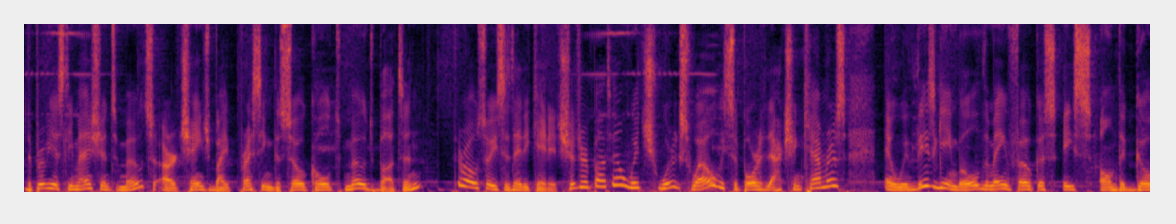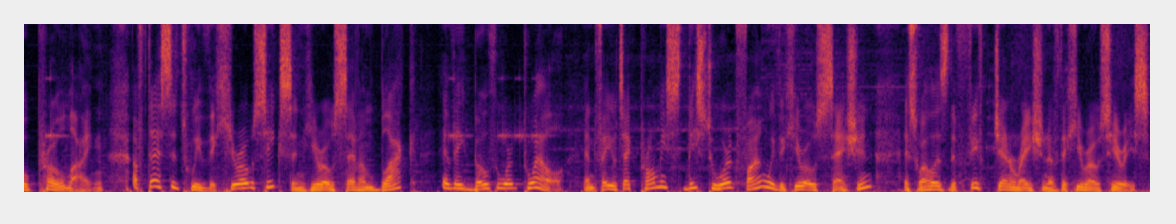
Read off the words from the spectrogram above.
The previously mentioned modes are changed by pressing the so-called mode button, there also is a dedicated shutter button, which works well with supported action cameras, and with this gimbal, the main focus is on the GoPro line. I've tested with the Hero 6 and Hero 7 Black, and they both worked well, and Feiyutech promised this to work fine with the Hero Session, as well as the fifth generation of the Hero series.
